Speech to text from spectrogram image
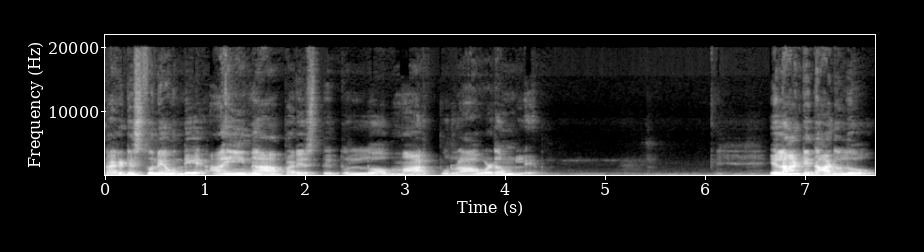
ప్రకటిస్తూనే ఉంది. అయినా పరిస్థితుల్లో మార్పు రావడం లేదు. ఇలాంటి దాడులు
